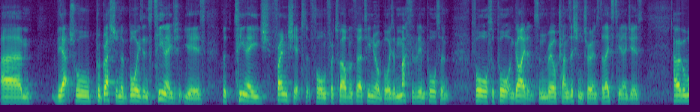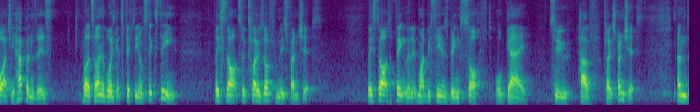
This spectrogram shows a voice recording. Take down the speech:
um, the actual progression of boys into teenage years, the teenage friendships that form for 12 and 13 year old boys are massively important for support and guidance and real transition through into the later teenage years. However, what actually happens is, by the time the boys get to 15 or 16, they start to close off from these friendships. They start to think that it might be seen as being soft or gay to have close friendships. And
